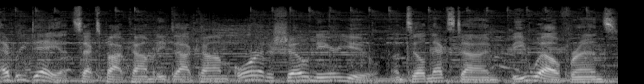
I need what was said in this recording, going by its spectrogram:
Every day at sexpotcomedy.com or at a show near you. Until next time, be well, friends.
